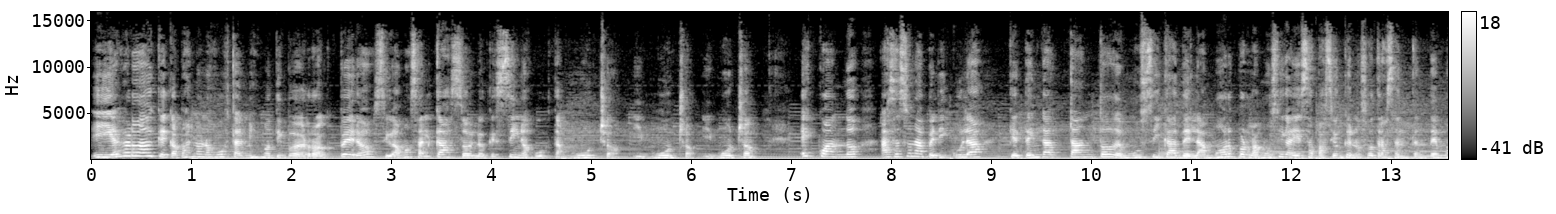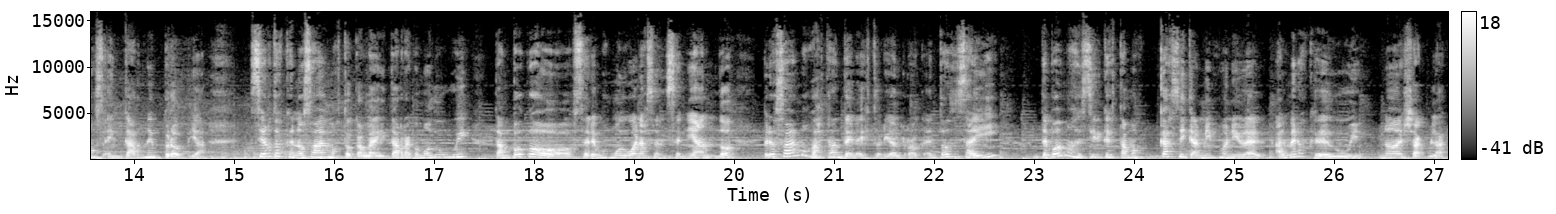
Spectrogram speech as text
Y es verdad que capaz no nos gusta el mismo tipo de rock, pero si vamos al caso, lo que sí nos gusta mucho y mucho y mucho es cuando haces una película que tenga tanto de música, del amor por la música y esa pasión que nosotras entendemos en carne propia. Cierto es que no sabemos tocar la guitarra como Dewey, tampoco seremos muy buenas enseñando, pero sabemos bastante de la historia del rock. Entonces ahí te podemos decir que estamos casi que al mismo nivel, al menos que de Dewey, no de Jack Black.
